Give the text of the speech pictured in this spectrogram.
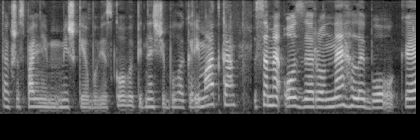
Так що спальні мішки обов'язково. Під ще була каріматка. Саме озеро не глибоке,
